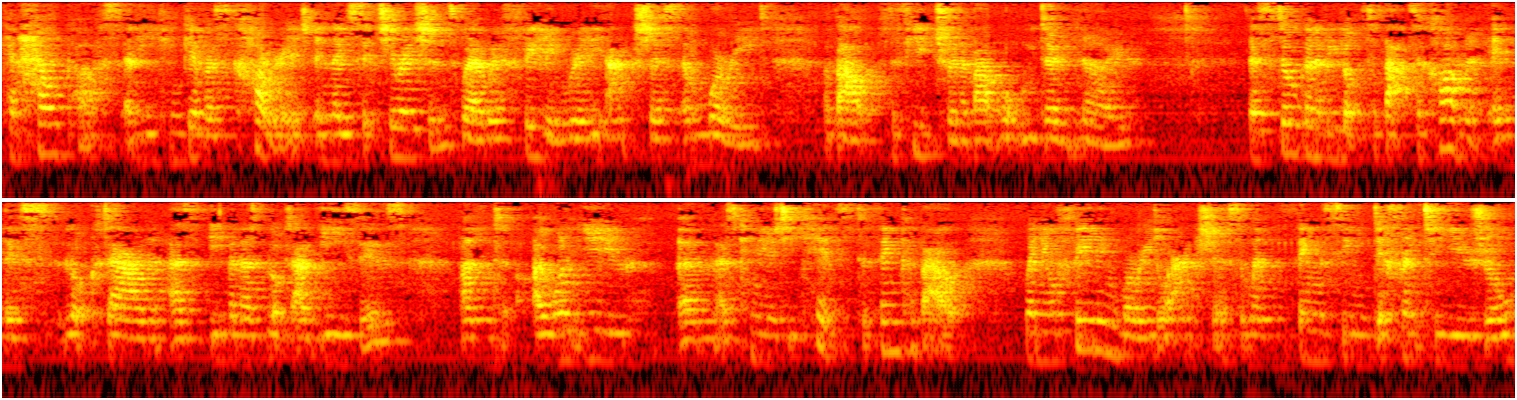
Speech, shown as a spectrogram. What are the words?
can help us and He can give us courage in those situations where we're feeling really anxious and worried about the future and about what we don't know. There's still going to be lots of that to come in this lockdown, as even as lockdown eases. And I want you, um, as community kids, to think about when you're feeling worried or anxious and when things seem different to usual.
